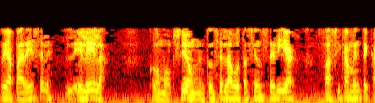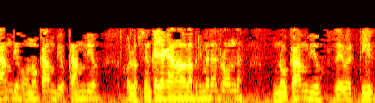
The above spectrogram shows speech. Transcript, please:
reaparece el, el ELA como opción. Entonces la votación sería básicamente cambio o no cambio, cambio con la opción que haya ganado la primera ronda, no cambio, revertir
